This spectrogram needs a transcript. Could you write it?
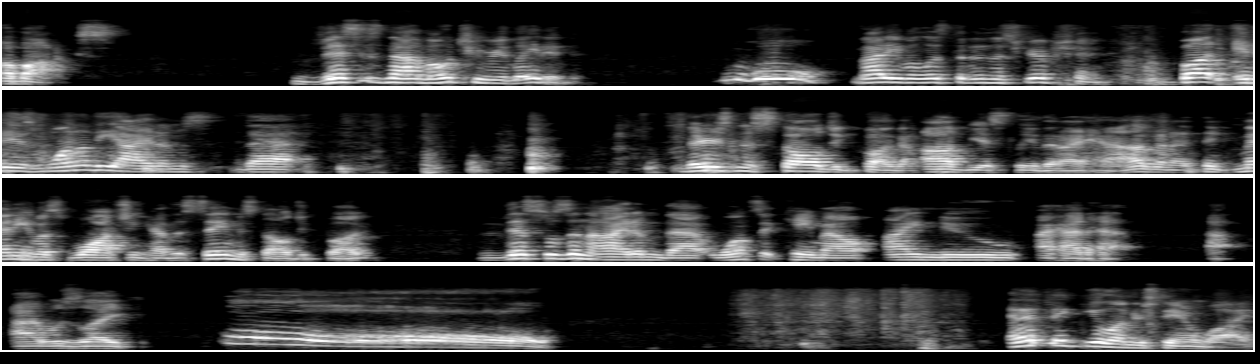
A box. This is not Motu related. Woo-hoo, not even listed in the description, but it is one of the items that there's nostalgic bug, obviously, that I have, and I think many of us watching have the same nostalgic bug. This was an item that once it came out, I knew I had to have. I, I was like, oh, and I think you'll understand why,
